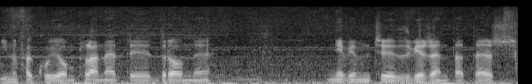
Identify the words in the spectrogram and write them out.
infekują planety, drony. Nie wiem, czy zwierzęta też.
